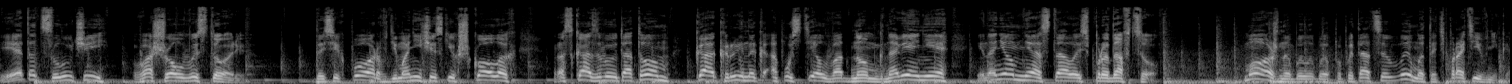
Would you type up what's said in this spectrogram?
и этот случай вошел в историю. До сих пор в демонических школах рассказывают о том, как рынок опустел в одно мгновение, и на нем не осталось продавцов. Можно было бы попытаться вымотать противника.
